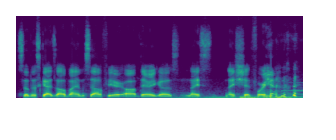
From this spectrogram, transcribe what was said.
So this guy's all by himself here. Oh, there he goes. Nice, nice shit for you.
